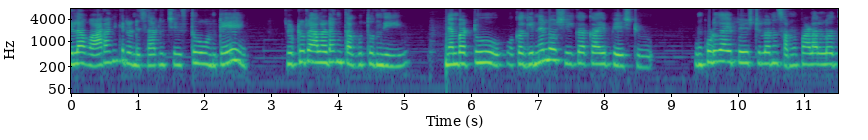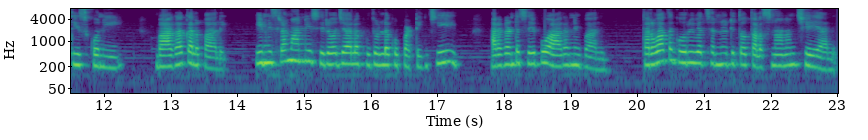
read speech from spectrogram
ఇలా వారానికి రెండుసార్లు చేస్తూ ఉంటే జుట్టు రాలడం తగ్గుతుంది. నెంబర్ టూ ఒక గిన్నెలో శీకాకాయ పేస్టు ఉంకుడుగాయ పేస్టులను సమపాళల్లో తీసుకొని బాగా కలపాలి. ఈ మిశ్రమాన్ని శిరోజాల కుదుళ్ళకు పట్టించి అరగంట సేపు ఆరనివ్వాలి. తర్వాత గోరువెచ్చని నీటితో తలస్నానం చేయాలి.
